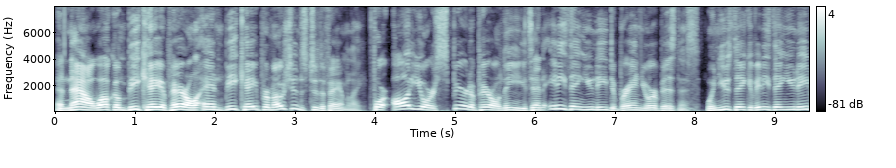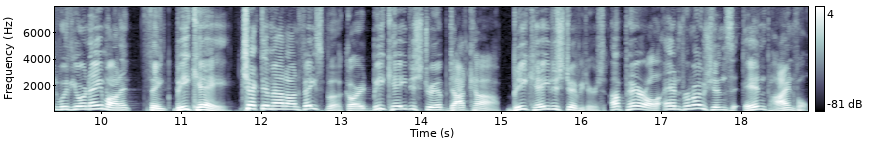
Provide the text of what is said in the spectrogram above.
And now, welcome BK Apparel and BK Promotions to the family for all your spirit apparel needs and anything you need to brand your business. When you think of anything you need with your name on it, think BK. Check them out on Facebook or at bkdistrib.com. BK Distributors, apparel and promotions in Pineville.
